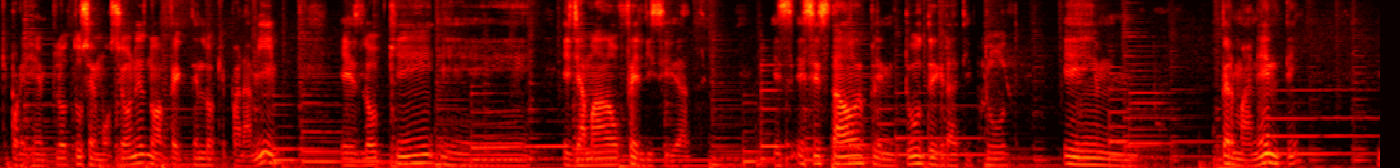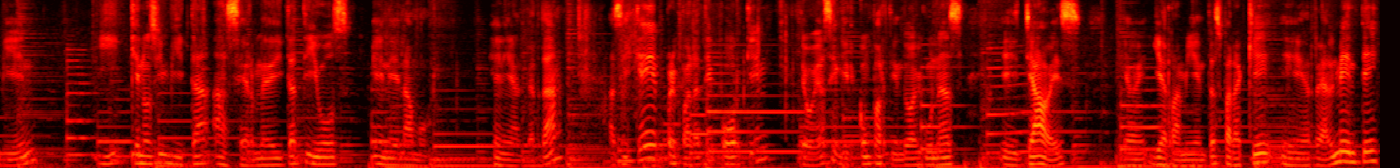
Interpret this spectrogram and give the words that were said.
Que por ejemplo tus emociones no afecten lo que para mí es lo que eh, he llamado felicidad. Es ese estado de plenitud, de gratitud em, permanente, bien, y que nos invita a ser meditativos en el amor. Genial, ¿verdad? Así que prepárate porque te voy a seguir compartiendo algunas eh, llaves eh, y herramientas para que eh, realmente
